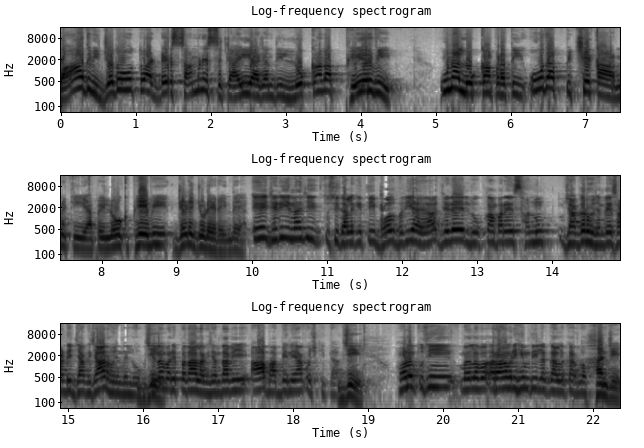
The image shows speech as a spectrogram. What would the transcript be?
ਬਾਅਦ ਵੀ ਜਦੋਂ ਤੁਹਾਡੇ ਸਾਹਮਣੇ ਸਚਾਈ ਆ ਜਾਂਦੀ ਲੋਕਾਂ ਦਾ ਫੇਰ ਵੀ ਉਹਨਾਂ ਲੋਕਾਂ ਪ੍ਰਤੀ ਉਹਦਾ ਪਿੱਛੇ ਕਾਰਨ ਕੀ ਆ ਭਈ ਲੋਕ ਫੇਰ ਵੀ ਜਿਹੜੇ ਜੁੜੇ ਰਹਿੰਦੇ ਆ? ਇਹ ਜਿਹੜੀ ਨਾ ਜੀ ਤੁਸੀਂ ਗੱਲ ਕੀਤੀ ਬਹੁਤ ਵਧੀਆ ਆ। ਜਿਹੜੇ ਲੋਕਾਂ ਬਾਰੇ ਸਾਨੂੰ ਜਾਗਰ ਹੋ ਜਾਂਦੇ ਸਾਡੇ ਜਗ ਜ਼ਾਹਰ ਹੋ ਜਾਂਦੇ ਲੋਕ। ਜਿਨ੍ਹਾਂ ਬਾਰੇ ਪਤਾ ਲੱਗ ਜਾਂਦਾ ਵੀ ਆਹ ਬਾਬੇ ਨੇ ਆਹ ਕੁਝ ਕੀਤਾ। ਜੀ। ਹੁਣ ਤੁਸੀਂ ਮਤਲਬ ਆਰਾਮ ਰਹੀਮ ਦੀ ਗੱਲ ਕਰ ਲਓ। ਹਾਂਜੀ।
